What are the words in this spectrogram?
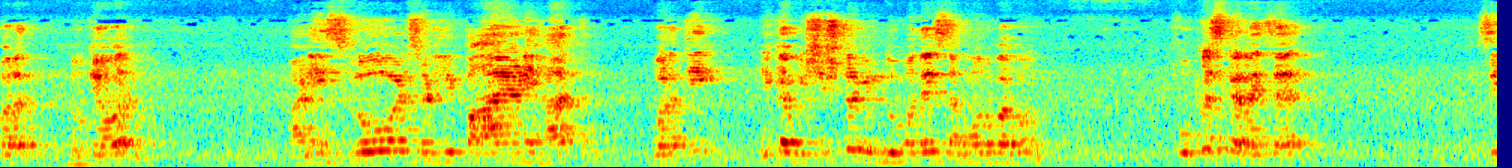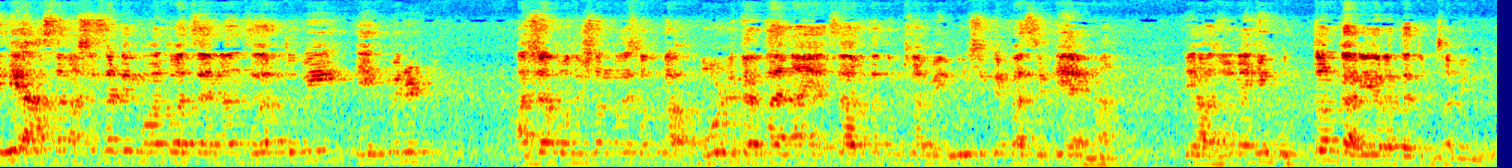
परत डोक्यावर. आणि स्लो अँड स्टडीली पाय आणि हात वरती एका विशिष्ट बिंदूमध्ये समोर बघून फोकस करायचा आहे हे आसन अशासाठी महत्वाचं आहे ना? जर तुम्ही एक मिनिट अशा पोझिशनमध्ये स्वतःला होल्ड करताय ना याचा अर्थ तुमच्या मेंदूची कॅपॅसिटी आहे ना ती अजूनही उत्तम कार्यरत आहे तुमचा मेंदू.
